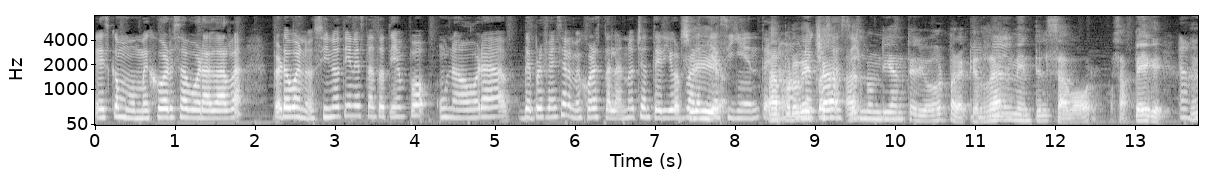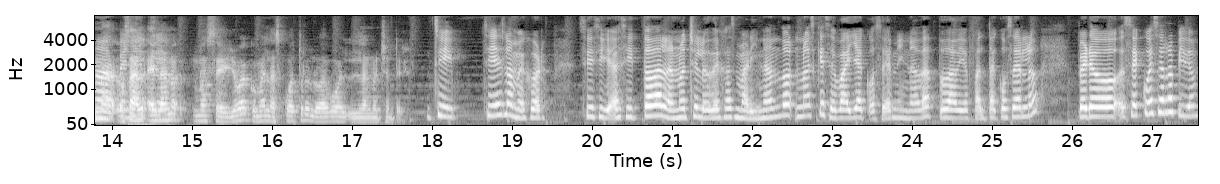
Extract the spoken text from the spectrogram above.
es como mejor sabor agarra. Pero bueno, si no tienes tanto tiempo, una hora, de preferencia a lo mejor hasta la noche anterior para el día siguiente, Aprovecha, hazlo un día anterior para que realmente el sabor, o sea, pegue. Ajá, Una- o sea, no, no sé, yo voy a comer a las 4, lo hago la noche anterior. Sí, sí, es lo mejor. Sí, sí, así toda la noche lo dejas marinando. No es que se vaya a cocer ni nada, todavía falta cocerlo, pero se cuece rápido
